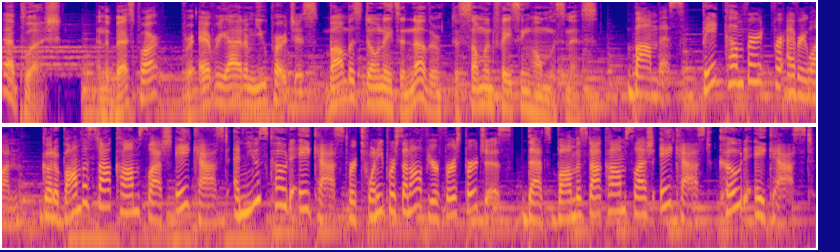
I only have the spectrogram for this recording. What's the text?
that plush. And the best part? For every item you purchase, Bombas donates another to someone facing homelessness. Bombas. Big comfort for everyone. Go to bombas.com slash ACAST and use code ACAST for 20% off your first purchase. That's bombas.com slash ACAST. Code ACAST.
